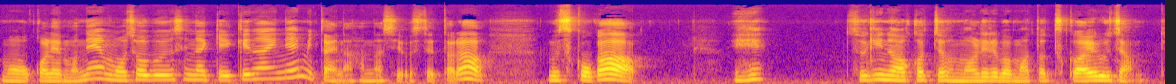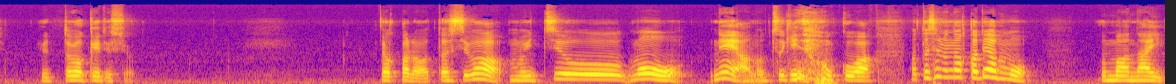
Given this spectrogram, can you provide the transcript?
もうこれもねもう処分しなきゃいけないねみたいな話をしてたら息子が「え次の赤ちゃん生まれればまた使えるじゃんって言ったわけですよ。だから私はもう一応もうねあの次の子は私の中ではもう産まない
